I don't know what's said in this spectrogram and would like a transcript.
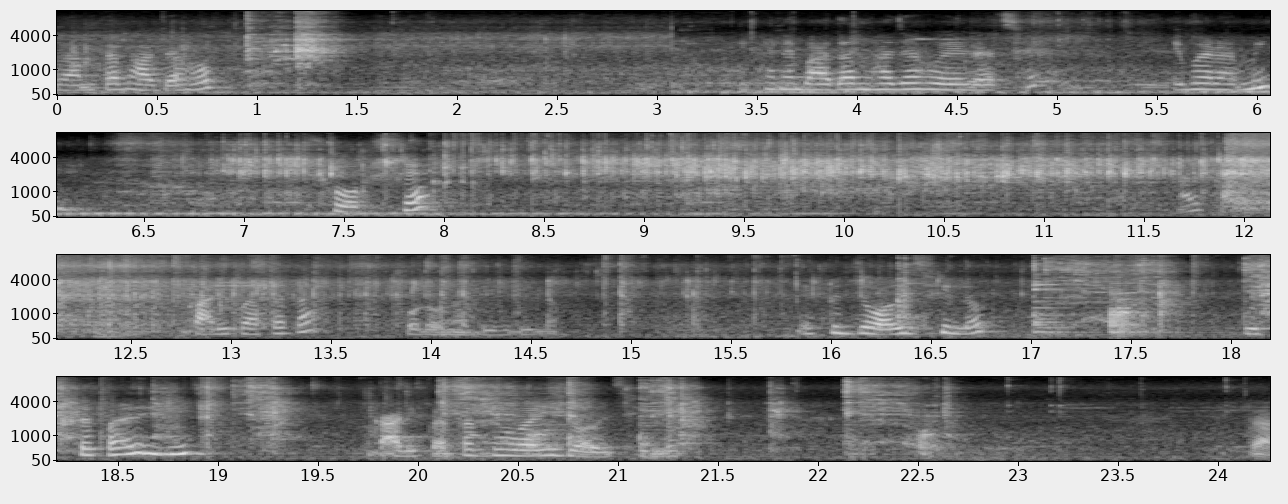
বাদামটা ভাজা হোক। এখানে বাদাম ভাজা হয়ে গেছে। এবার আমি সর্ষে আর কারি পাতাটা ফোড়নো দিয়ে দিলাম। একটু জল ছিল, বুঝতে পারিনি। কারি পাতা ধোয়াই জল ছিল। তা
